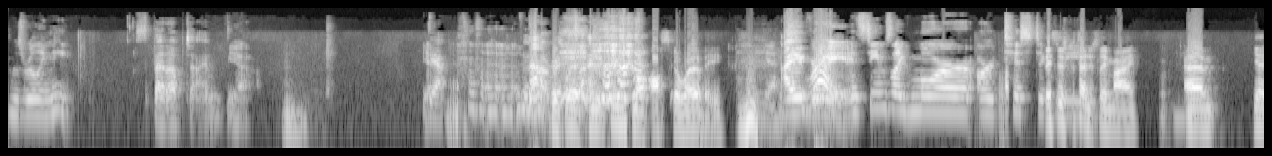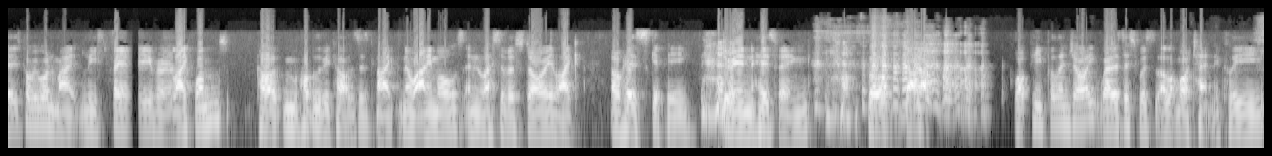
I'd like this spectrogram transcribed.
was really neat Sped up time. yeah Mm. Yeah. yeah Not It's real weird 'cause it seems more Oscar worthy. yeah. I agree. right it seems like more artistically This is potentially my. Um, yeah, it's probably one of my least favorite like ones. Cause, probably because there's like no animals and less of a story. Like, oh, here's Skippy doing his thing. But that, what people enjoy. Whereas this was a lot more technically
